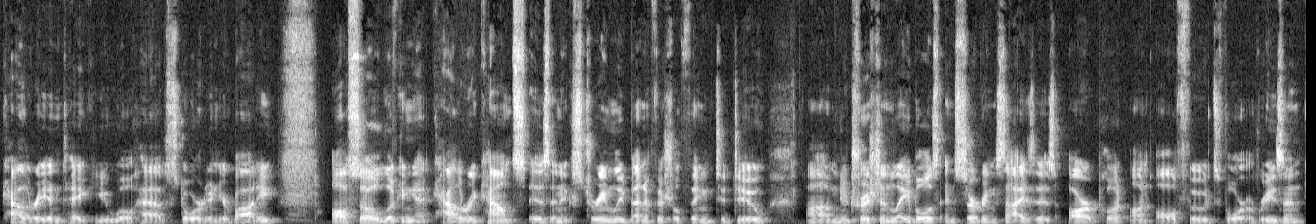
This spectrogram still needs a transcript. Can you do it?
calorie intake you will have stored in your body. Also, looking at calorie counts is an extremely beneficial thing to do. Um, nutrition labels and serving sizes are put on all foods for a reason.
